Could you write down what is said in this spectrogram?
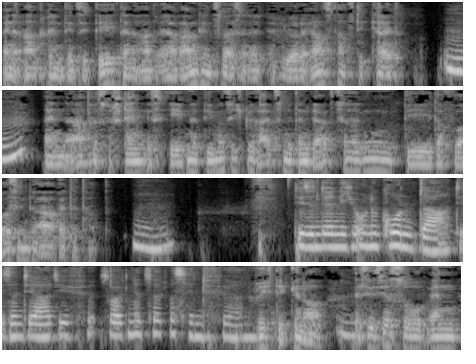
eine andere Intensität, eine andere Herangehensweise, eine höhere Ernsthaftigkeit mhm. ein anderes Verständnis ebnet, die man sich bereits mit den Werkzeugen, die davor sind, erarbeitet hat. Mhm. Die sind ja nicht ohne Grund da. Die sind ja, die sollten jetzt zu etwas hinführen. Richtig, genau. Mhm. Es ist ja so, wenn,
